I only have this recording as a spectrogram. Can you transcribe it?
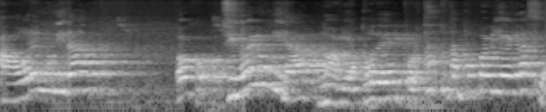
ahora en unidad. Ojo, si no hay unidad, no había poder y por tanto tampoco había gracia.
